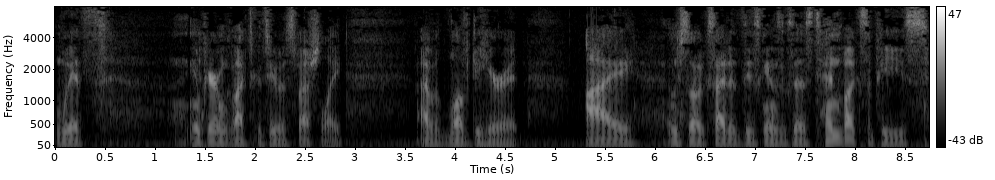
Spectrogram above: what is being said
with Imperium Galactica 2 especially. I would love to hear it. I am so excited these games exist. 10 bucks a piece,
